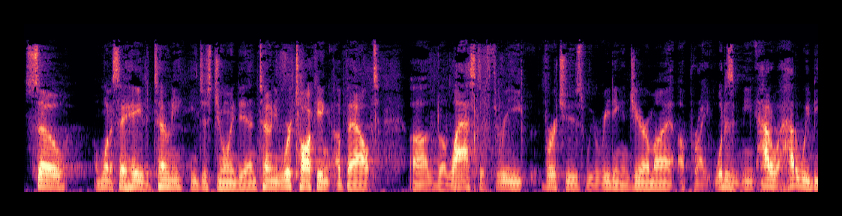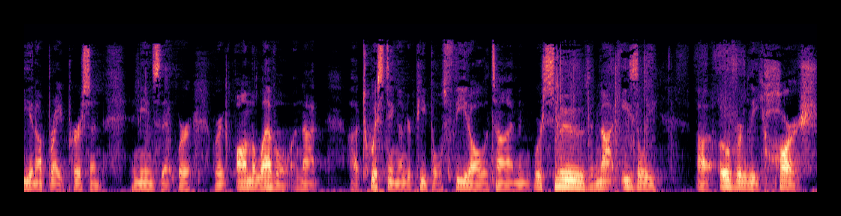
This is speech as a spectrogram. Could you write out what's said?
So I want to say hey to Tony. He just joined in. Tony, we're talking about uh, the last of three virtues we were reading in Jeremiah, upright. What does it mean? How do how do we be an upright person? It means that we're we're on the level and not uh, twisting under people's feet all the time, and we're smooth and not easily uh, overly harsh.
